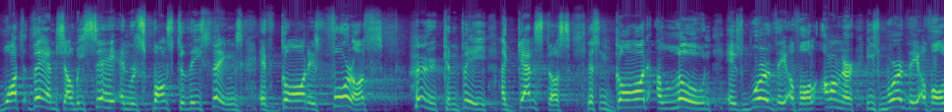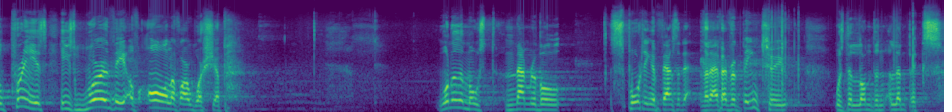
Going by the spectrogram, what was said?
what then shall we say in response to these things? If God is for us, who can be against us? Listen, God alone is worthy of all honor, He's worthy of all praise, He's worthy of all of our worship. One of the most memorable sporting events that, that I've ever been to was the London Olympics.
